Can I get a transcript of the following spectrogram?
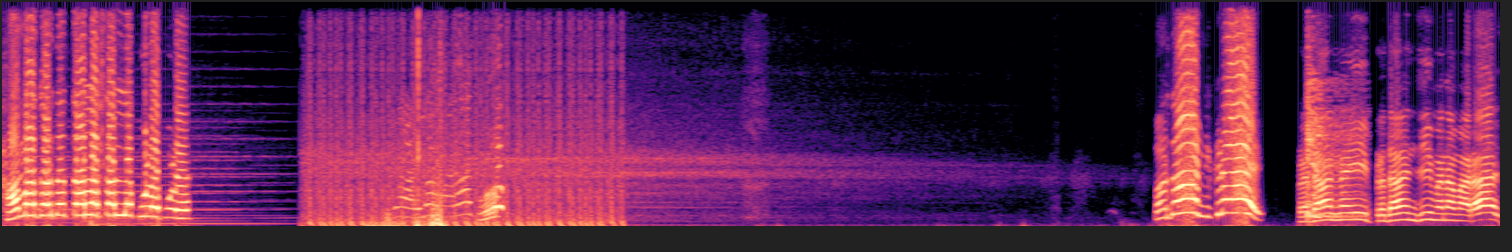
थांबा करता चालला चाललं पुढं पुढं. हो. प्रधान इकडे प्रधान नाही प्रधानजी म्हणा महाराज.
